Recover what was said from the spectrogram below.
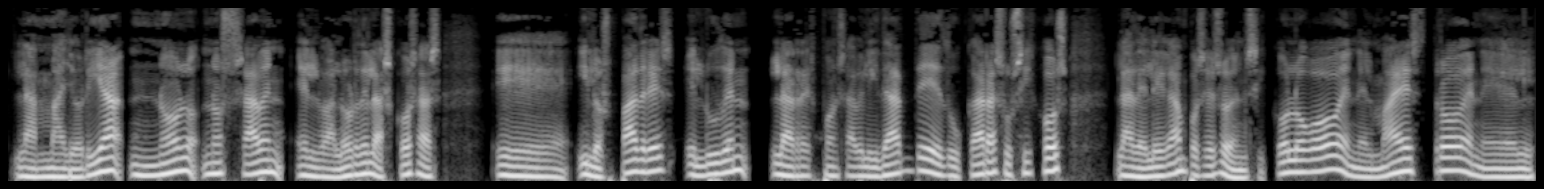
la mayoría no, no saben el valor de las cosas. Eh, y los padres eluden la responsabilidad de educar a sus hijos, la delegan, pues eso, en psicólogo, en el maestro, en el,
